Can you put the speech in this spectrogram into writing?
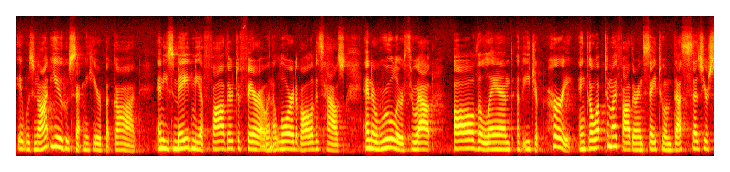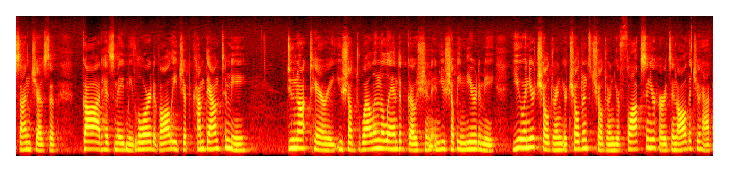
it was not you who sent me here, but God. And he's made me a father to Pharaoh and a lord of all of his house and a ruler throughout all the land of Egypt. Hurry and go up to my father and say to him, Thus says your son Joseph, God has made me Lord of all Egypt. Come down to me. Do not tarry. You shall dwell in the land of Goshen, and you shall be near to me, you and your children, your children's children, your flocks and your herds, and all that you have.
